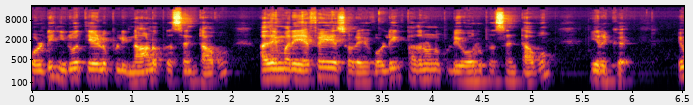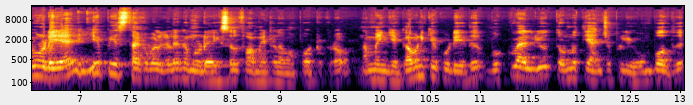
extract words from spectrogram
ஹோல்டிங் இருபத்தி ஏழு புள்ளி நாலு பர்சன்ட் ஆகும். அதே மாதிரி எஃப்ஐஎஸ் உடைய ஹோல்டிங் பதினொன்று புள்ளி ஒரு பர்சன்ட் ஆகும் இருக்குது இவனுடைய இபிஎஸ் தகவல்களை நம்மளுடைய எக்ஸல் ஃபார்மேட்டில் நம்ம போட்டிருக்கிறோம். நம்ம இங்கே கவனிக்கக்கூடியது புக் வேல்யூ தொண்ணூற்றி அஞ்சு புள்ளி ஒம்பது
